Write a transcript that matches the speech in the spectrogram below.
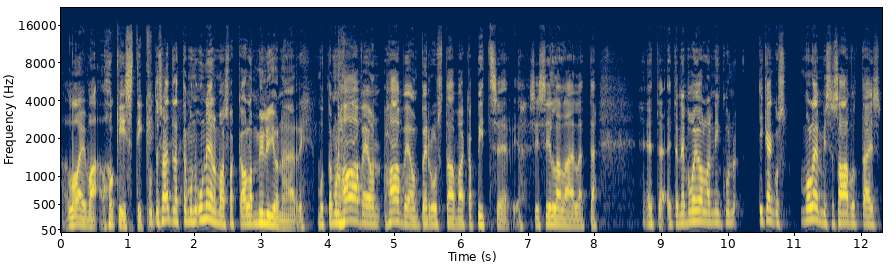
loiva hokistik. Mutta jos ajatellaan, että mun unelma olisi vaikka olla miljonääri, mutta mun haave on, haave on perustaa vaikka pizzeria. Siis sillä lailla, että, että, että ne voi olla niin kuin, ikään kuin molemmissa saavuttaisi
